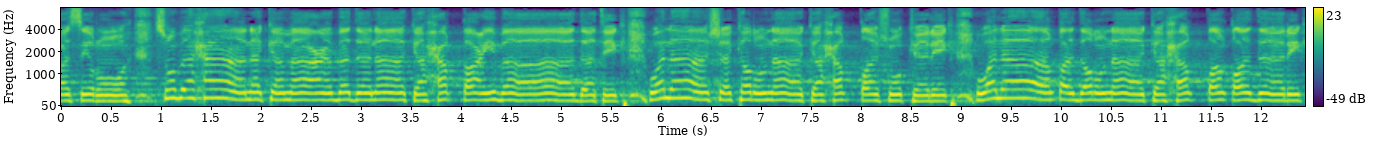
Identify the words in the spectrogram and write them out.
وسره. سبحانك ما عبدناك حق عبادتك ولا شكرناك حق شكرك ولا قدرناك حق قدرك.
